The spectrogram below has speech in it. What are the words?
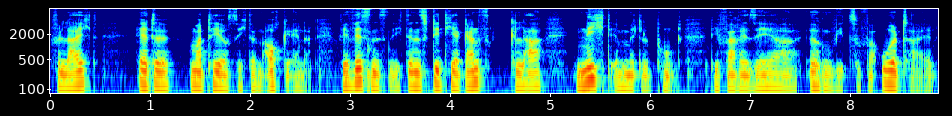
Vielleicht hätte Matthäus sich dann auch geändert. Wir wissen es nicht, denn es steht hier ganz klar nicht im Mittelpunkt, die Pharisäer irgendwie zu verurteilen.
